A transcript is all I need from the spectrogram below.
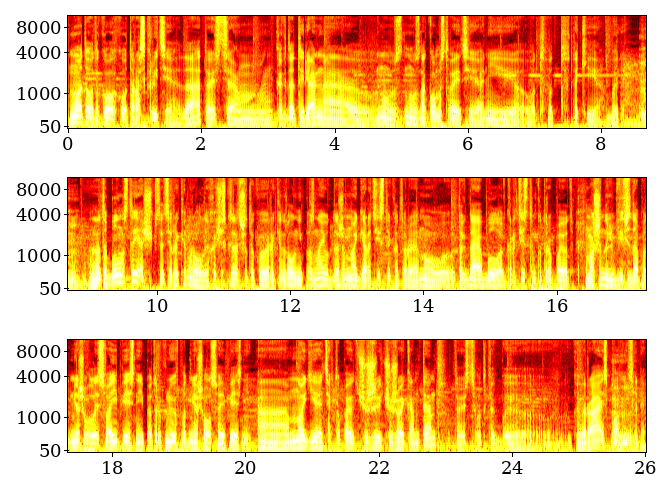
ну, этого такого какого-то раскрытия, да, то есть эм, когда ты реально, ну, ну, знакомства эти, они вот, вот такие были. Мгм. Но это был настоящий, кстати, рок-н-ролл. Я хочу сказать, что такой рок-н-ролл не познают даже многие артисты, которые, ну, тогда я был артистом, который поет «Машина любви» всегда подмешивала и свои песни, и Петр Клюев подмешивал свои песни. А многие, те, кто поют чужой, чужой контент, то есть вот как бы э, кавера, исполнители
